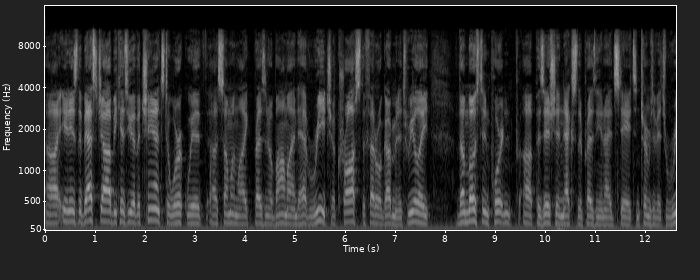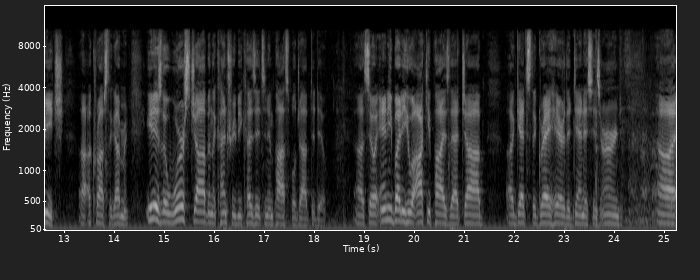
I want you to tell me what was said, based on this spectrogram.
Uh, it is the best job because you have a chance to work with uh, someone like President Obama and to have reach across the federal government. It's really the most important uh, position next to the President of the United States in terms of its reach uh, across the government. It is the worst job in the country because it's an impossible job to do. Uh, so anybody who occupies that job uh, gets the gray hair that Denis has earned. Uh,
